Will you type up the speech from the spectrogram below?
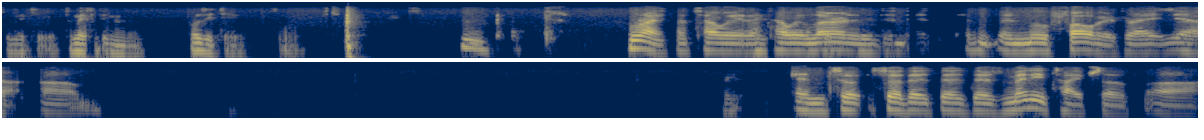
to make it to make it uh, positive. So. Hmm. Right. That's how we that's how we learn and, and, and move forward. Right. Yeah. Um, and so so there's there's, there's many types of uh,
